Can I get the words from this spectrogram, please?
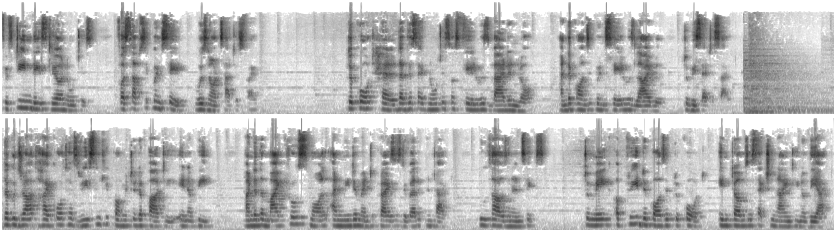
15 days clear notice for subsequent sale was not satisfied. The court held that the said notice of sale was bad in law and the consequent sale was liable to be set aside. The Gujarat High Court has recently permitted a party in appeal under the Micro, Small and Medium Enterprises Development Act 2006 to make a pre-deposit to court in terms of Section 19 of the Act,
